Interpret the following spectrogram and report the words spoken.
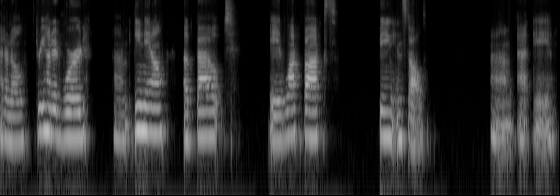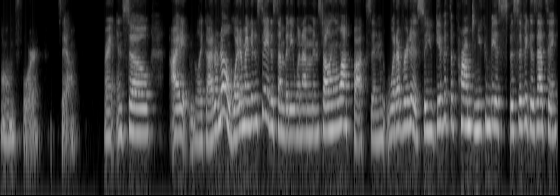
I don't know, 300 word um, email about a lockbox being installed um, at a home for sale, right? And so I like, I don't know, what am I going to say to somebody when I'm installing a lockbox and whatever it is. So you give it the prompt and you can be as specific as that saying,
